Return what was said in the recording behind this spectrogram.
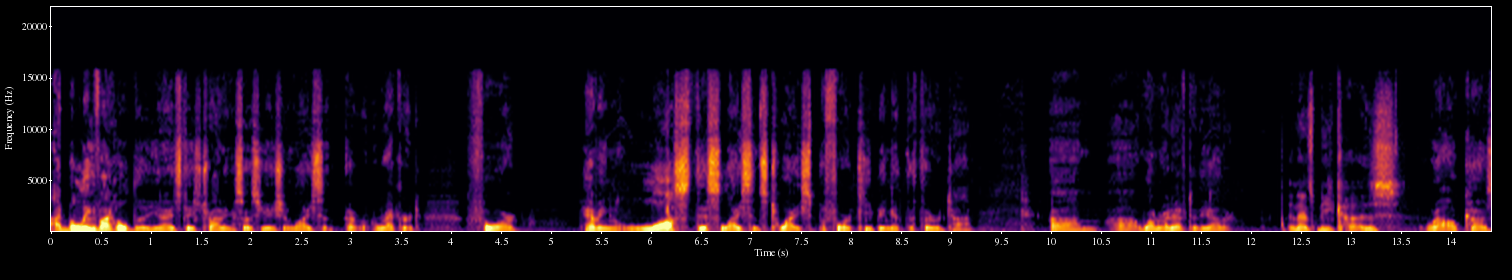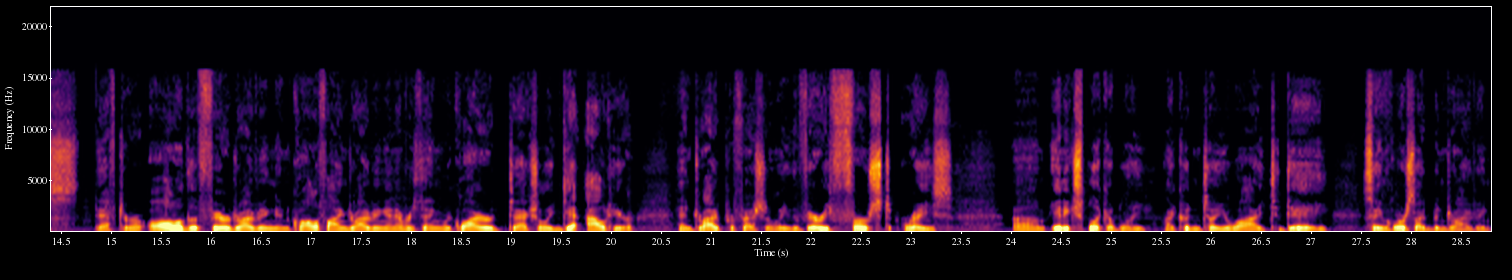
I believe I hold the United States Trotting Association license uh, record for having lost this license twice before keeping it the third time, um, uh, one right after the other. And that's because Well, because after all of the fair driving and qualifying driving and everything required to actually get out here and drive professionally, the very first race, um, inexplicably, I couldn't tell you why today, same horse I'd been driving,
